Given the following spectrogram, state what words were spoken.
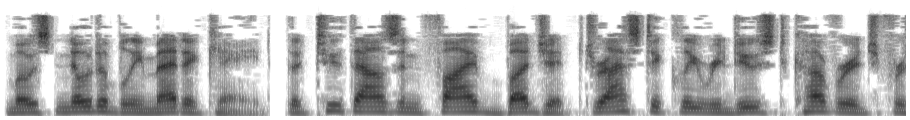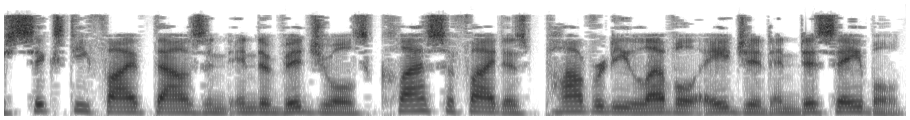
most notably Medicaid. The 2005 budget drastically reduced coverage for 65,000 individuals classified as poverty level aged and disabled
